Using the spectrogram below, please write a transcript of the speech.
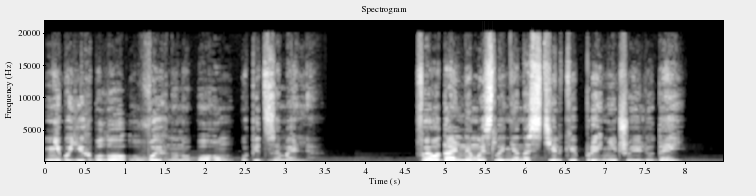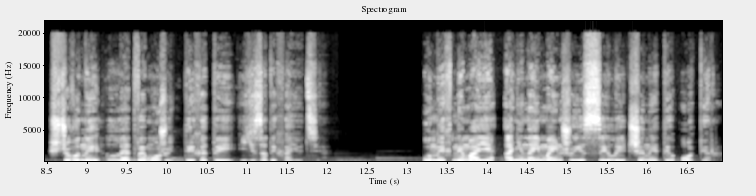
ніби їх було вигнано Богом у підземелля. Феодальне мислення настільки пригнічує людей, що вони ледве можуть дихати й задихаються. У них немає ані найменшої сили чинити опір,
